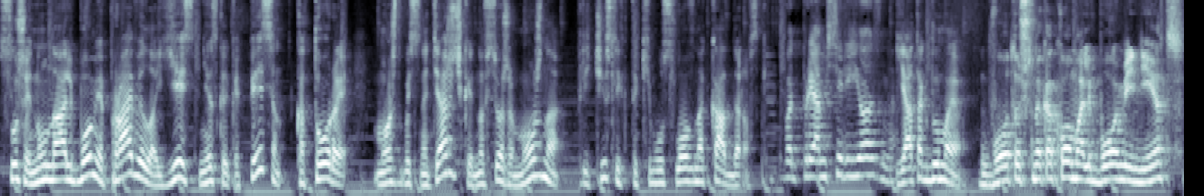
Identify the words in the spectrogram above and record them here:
Слушай, ну на альбоме «Правила» есть несколько песен, которые, может быть, с натяжечкой, но все же можно причислить к таким условно кадровским. Вот прям серьезно? Я так думаю. Вот уж на каком альбоме нет.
